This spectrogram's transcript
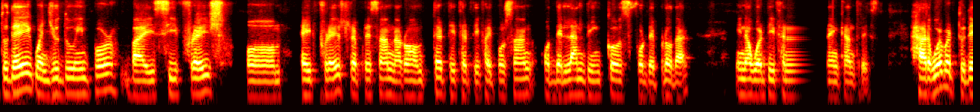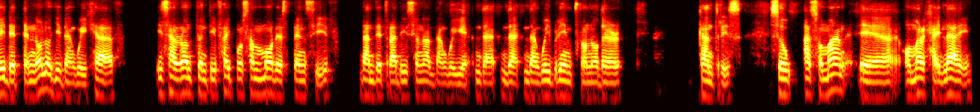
Today, when you do import by sea fresh or air fresh represent around 30, 35% of the landing cost for the product in our different countries. However, today the technology that we have is around 25% more expensive than the traditional that we, that, that we bring from other countries. So as Omar, uh, Omar highlighted,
